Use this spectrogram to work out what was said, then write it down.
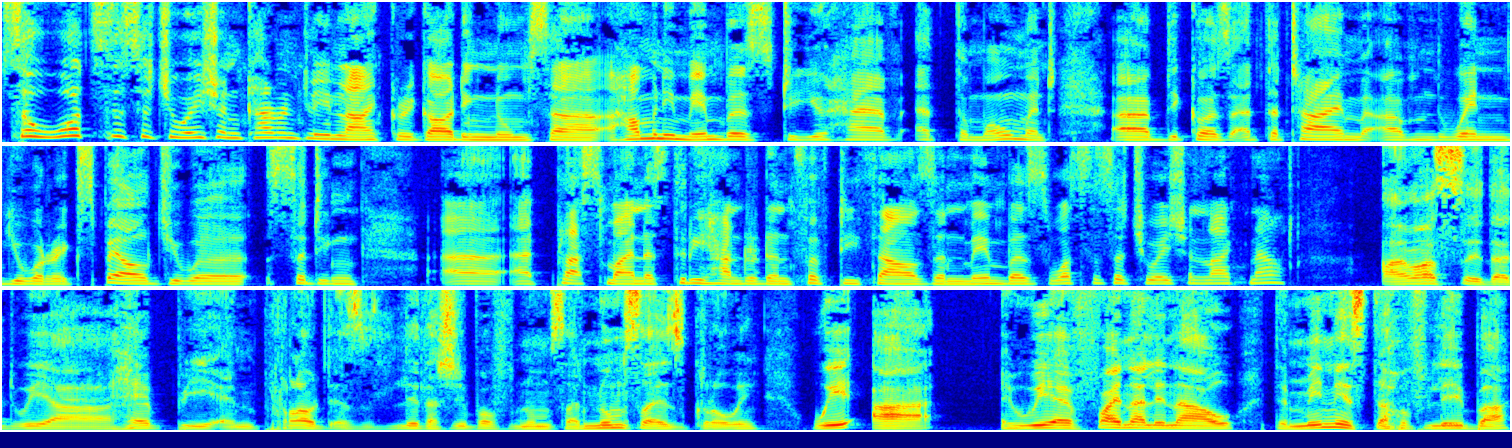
So, what's the situation currently like regarding NUMSA? How many members do you have at the moment? Uh, because at the time um, when you were expelled, you were sitting uh, at plus minus 350,000 members. What's the situation like now? I must say that we are happy and proud as leadership of NUMSA. NUMSA is growing. We are we have finally now the Minister of Labour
